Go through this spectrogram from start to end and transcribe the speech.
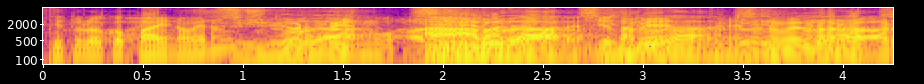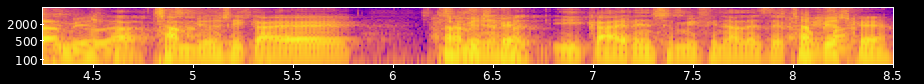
título de Copa y noveno. Sí, Sin duda, ahora mismo, ahora sin mismo. Duda, vale, vale, yo sin también, duda, sin Título noveno duda, ahora- ahora sin mismo. duda. Champions y caer... ¿Champions Champions y caer en semifinales de Copa. ¿Champions qué?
